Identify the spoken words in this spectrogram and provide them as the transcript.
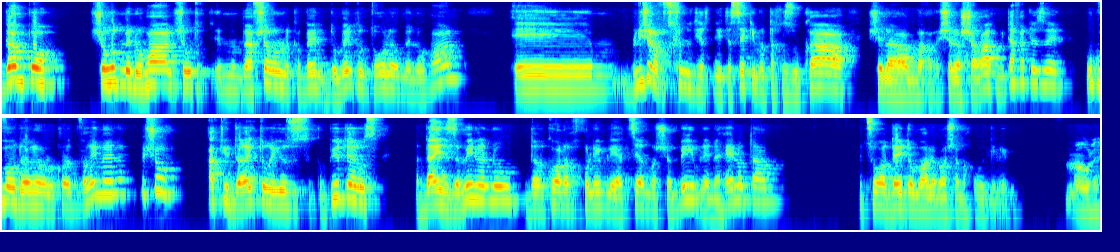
גם פה שירות מנוהל, שירות מאפשר לנו לקבל domain controller מנוהל, אה, בלי שאנחנו צריכים להתעסק עם התחזוקה של, השרת מתחת לזה, הוא כבר דואג לנו לכל הדברים האלה, ושוב, Active Directory Users Computers עדיין זמין לנו, דרכו אנחנו יכולים לייצר משאבים, לנהל אותם, בצורה די דומה למה שאנחנו רגילים. מעולה.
